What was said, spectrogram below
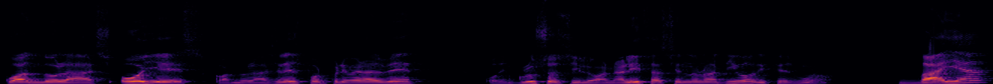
cuando las oyes, cuando las lees por primera vez, o incluso si lo analizas siendo nativo, dices, bueno, vaya,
